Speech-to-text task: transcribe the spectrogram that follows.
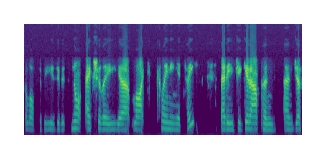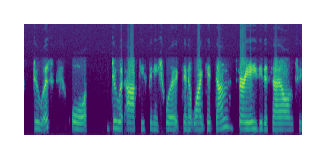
philosophy is if it's not actually uh, like cleaning your teeth, that is, you get up and, and just do it, or do it after you finish work, then it won't get done. It's very easy to say, oh, I'm too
